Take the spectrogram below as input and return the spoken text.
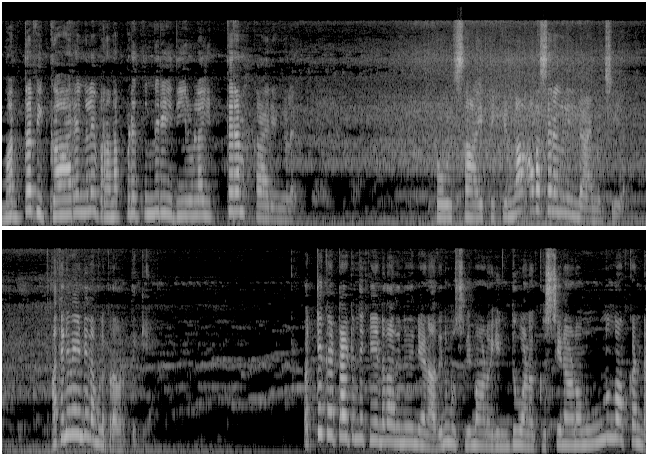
മതവികാരങ്ങളെ വ്രണപ്പെടുത്തുന്ന രീതിയിലുള്ള ഇത്തരം കാര്യങ്ങളെ പ്രോത്സാഹിപ്പിക്കുന്ന അവസരങ്ങളില്ലായ്മ ചെയ്യാം അതിനുവേണ്ടി നമ്മൾ പ്രവർത്തിക്കുക. ഒറ്റക്കെട്ടായിട്ട് നിൽക്കേണ്ടത് അതിന് തന്നെയാണ്. അതിന് മുസ്ലിമാണോ ഹിന്ദുവാണോ ക്രിസ്ത്യനാണോ എന്നൊന്നും നോക്കണ്ട.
